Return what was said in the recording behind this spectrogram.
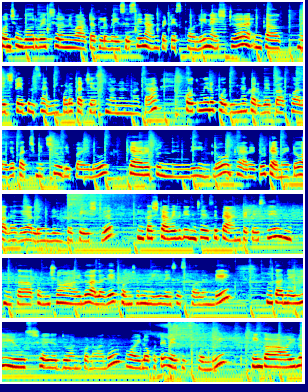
కొంచెం గోరువెచ్చని వాటర్లో వేసేసి నానపెట్టేసుకోవాలి. నెక్స్ట్ ఇంకా వెజిటేబుల్స్ అన్నీ కూడా కట్ చేస్తున్నాను అనమాట కొత్తిమీర పుదీనా కరివేపాకు అలాగే పచ్చిమిర్చి ఉల్లిపాయలు క్యారెట్ ఉందండి ఇంట్లో. క్యారెట్ టమాటో అలాగే అల్లం వెల్లుల్లిపాయ పేస్ట్. ఇంకా స్టవ్ వెలిగించేసి ప్యాన్ పెట్టేసి ఇంకా కొంచెం ఆయిల్ అలాగే కొంచెం నెయ్యి వేసేసుకోవాలండి. ఇంకా నెయ్యి యూస్ చేయొద్దు అనుకున్న వాళ్ళు ఆయిల్ ఒకటే వేసేసుకోండి. ఇంకా ఆయిల్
